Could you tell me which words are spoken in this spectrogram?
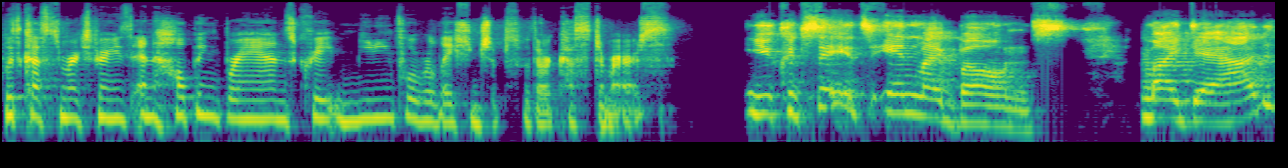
with customer experience and helping brands create meaningful relationships with our customers? You could say it's in my bones. My dad,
